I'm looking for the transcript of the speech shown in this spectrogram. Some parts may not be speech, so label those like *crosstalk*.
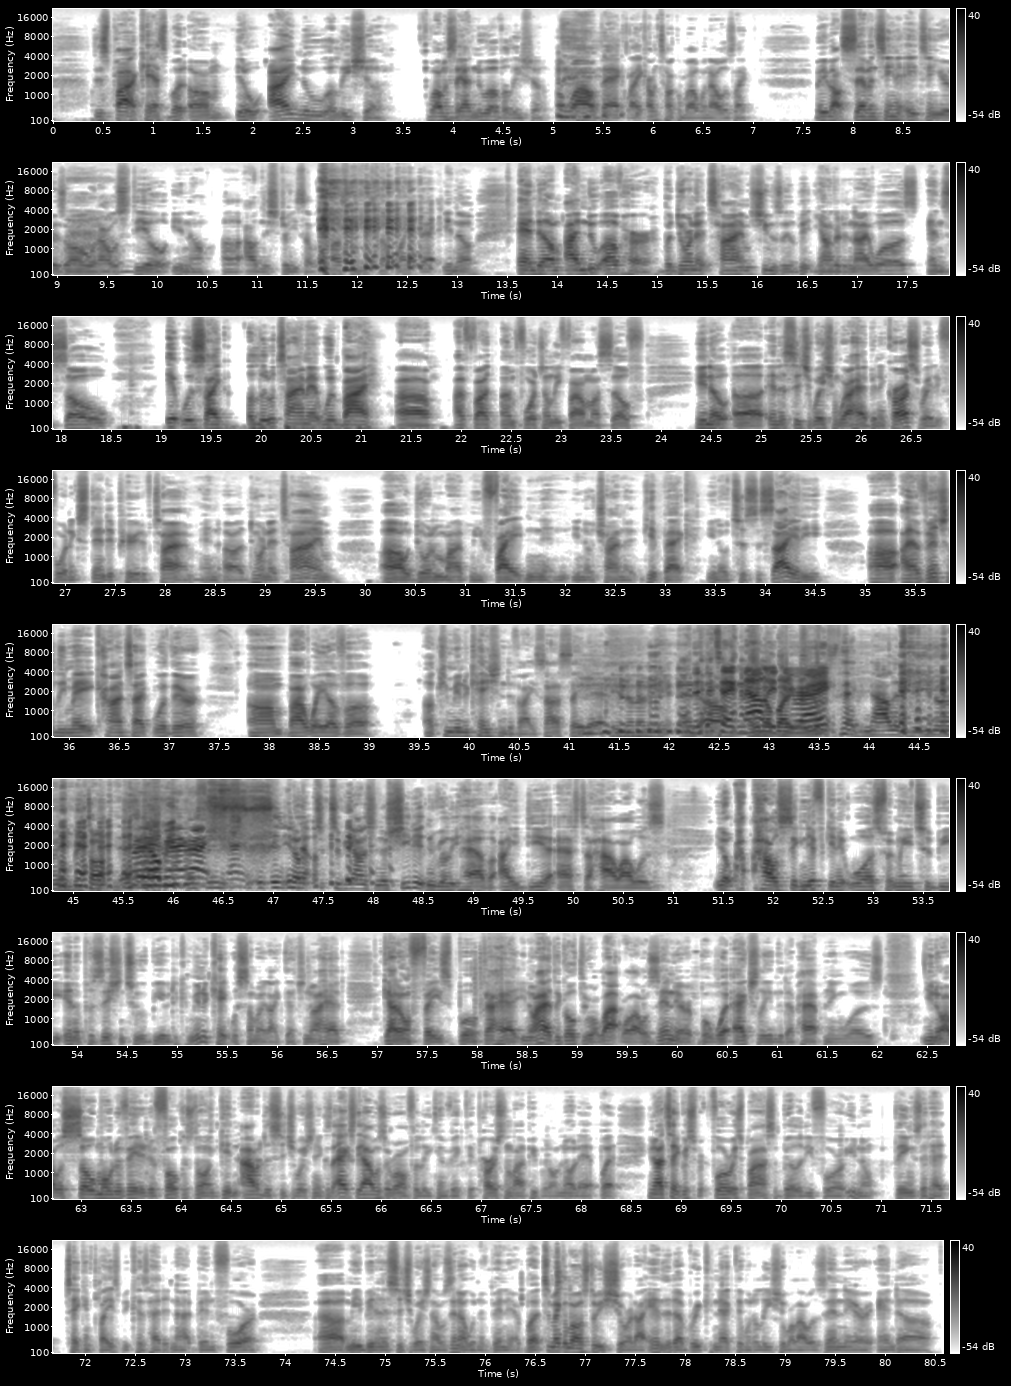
this podcast. But um, you know, I knew Alicia. Well, I'm gonna say I knew of Alicia a while *laughs* back. Like I'm talking about when I was like maybe about 17 or 18 years old when I was still, you know, uh, out in the streets. I was hustling and stuff like that, you know. And um, I knew of her, but during that time, she was a little bit younger than I was. And so it was like a little time that went by. Uh, I unfortunately found myself, you know, uh, in a situation where I had been incarcerated for an extended period of time. And uh, during that time, uh, during my me fighting and you know trying to get back, you know, to society, uh, I eventually made contact with her um, by way of a, a communication device. I say that, you know what I mean? *laughs* And, um, Technology, nobody- right? technology, you know what I mean? Be talking. And- Right, and right, see, right. and, you know, to, to be honest, you know, she didn't really have an idea as to how I was, you know, how significant it was for me to be in a position to be able to communicate with somebody like that. You know, I had got on Facebook. I had, you know, I had to go through a lot while I was in there. But what actually ended up happening was, you know, I was so motivated and focused on getting out of the situation because actually I was a wrongfully convicted person. A lot of people don't know that, but you know, I take full responsibility for you know things that had taken place because had it not been for uh, me being in the situation I was in, I wouldn't have been there. But to make a long story short, I ended up reconnecting with Alicia while I was in there, and uh,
